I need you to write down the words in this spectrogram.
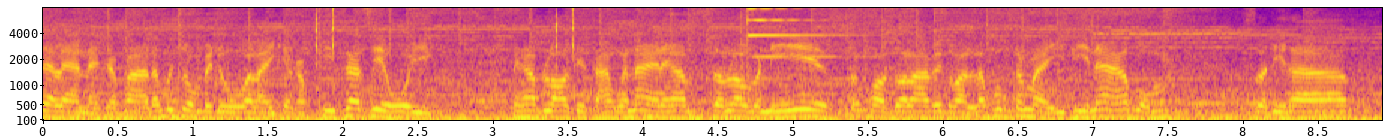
Thailand เนี่ยจะพาท่านผู้ชมไปดูอะไรเกี่ยวกับ Pizza CO อีกนะครับ รอติดตามกันได้นะครับสำหรับวันนี้ต้องขอตัวลาไปก่อนแล้วพบกันใหม่ EP หน้าครับผม สวัสดีครับ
